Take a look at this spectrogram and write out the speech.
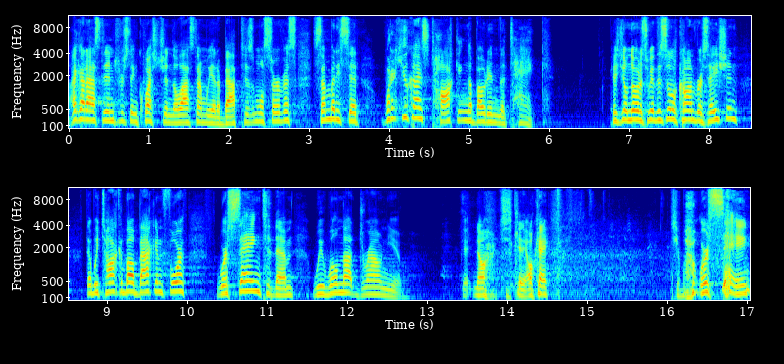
I got asked an interesting question the last time we had a baptismal service. Somebody said, What are you guys talking about in the tank? Because you'll notice we have this little conversation that we talk about back and forth. We're saying to them, We will not drown you. Okay, no, just kidding. Okay. What we're saying,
